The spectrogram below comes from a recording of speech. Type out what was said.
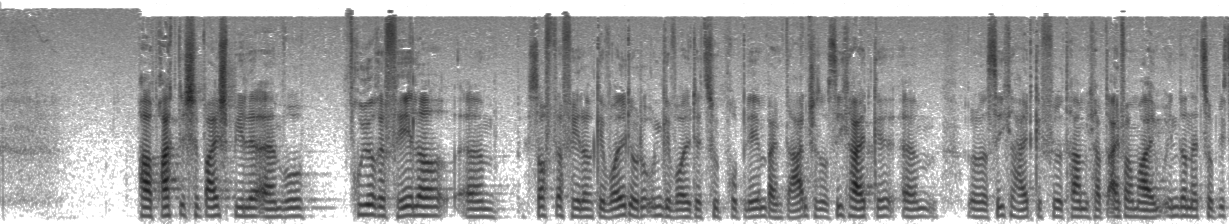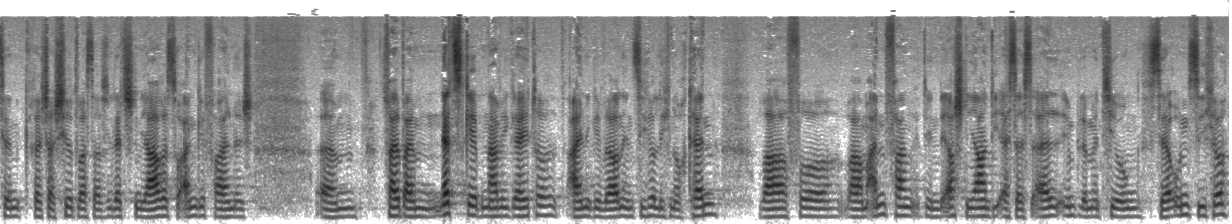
Ein paar praktische Beispiele, wo frühere Fehler Softwarefehler, gewollte oder ungewollte, zu Problemen beim Datenschutz oder Sicherheit, ähm, oder Sicherheit geführt haben. Ich habe einfach mal im Internet so ein bisschen recherchiert, was da die letzten Jahre so angefallen ist. Ähm, beim Netscape Navigator, einige werden ihn sicherlich noch kennen, war, vor, war am Anfang, in den ersten Jahren, die SSL-Implementierung sehr unsicher,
